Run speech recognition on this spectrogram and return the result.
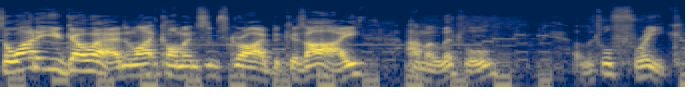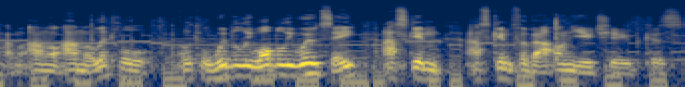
So why don't you go ahead and like, comment, subscribe, because I am a little, a little freak. I'm, I'm, a, I'm a little, a little wibbly wobbly wooty asking, asking for that on YouTube, because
